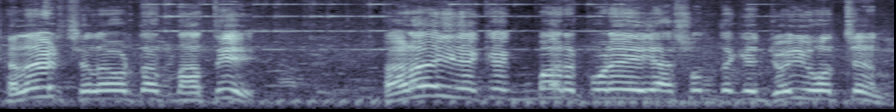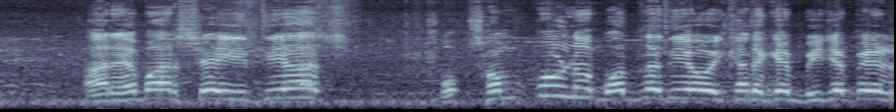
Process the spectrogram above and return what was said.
ছেলের ছেলে অর্থাৎ নাতি, তারাই এক একবার করে এই আসন থেকে জয়ী হচ্ছেন। আর এবার সেই ইতিহাস সম্পূর্ণ বদলে দিয়ে ওইখান থেকে বিজেপির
